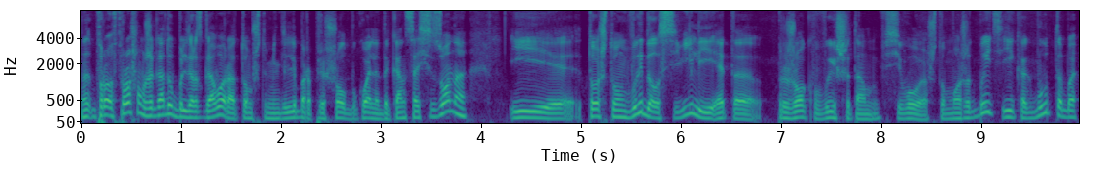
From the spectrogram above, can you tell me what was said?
В прошлом же году были разговоры о том, что Менделебар пришел буквально до конца сезона, и то, что он выдал Севильи, это прыжок выше там всего, что может быть, и как будто бы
